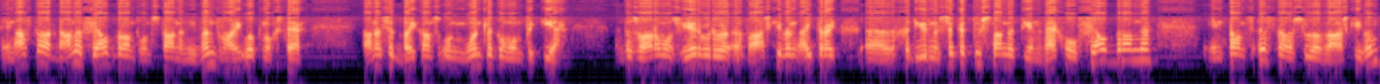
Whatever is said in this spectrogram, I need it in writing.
en as daar dan 'n veldbrand ontstaan en die wind waai ook nog sterk, dan is dit bykans onmoontlik om hom te keer. En dis waarom ons weer weer 'n waarskuwing uitreik uh, gedurende sulke toestande teen weggolf veldbrande en tans is daar so 'n waarskuwing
